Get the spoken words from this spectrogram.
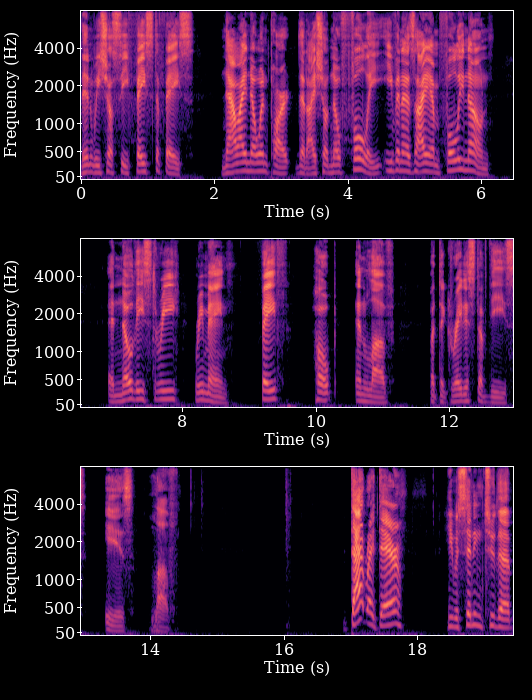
Then we shall see face to face. Now I know in part that I shall know fully, even as I am fully known. And know these three remain faith, hope, and love. But the greatest of these is love. That right there, he was sitting to the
